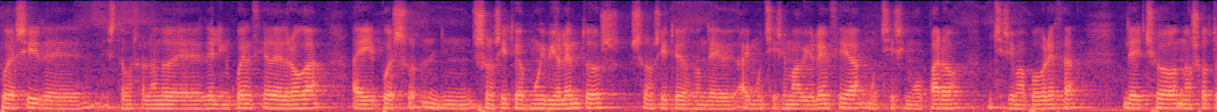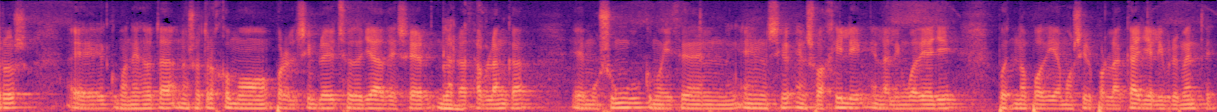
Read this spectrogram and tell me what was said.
Pues sí, de, estamos hablando de delincuencia, de droga. Ahí pues son, son, sitios muy violentos, son sitios donde hay muchísima violencia, muchísimo paro, muchísima pobreza. De hecho, nosotros, eh, como anécdota, nosotros como por el simple hecho de ya de ser de raza blanca, eh, musungu, como dicen en, en, en suajili, en la lengua de allí, pues no podíamos ir por la calle libremente,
